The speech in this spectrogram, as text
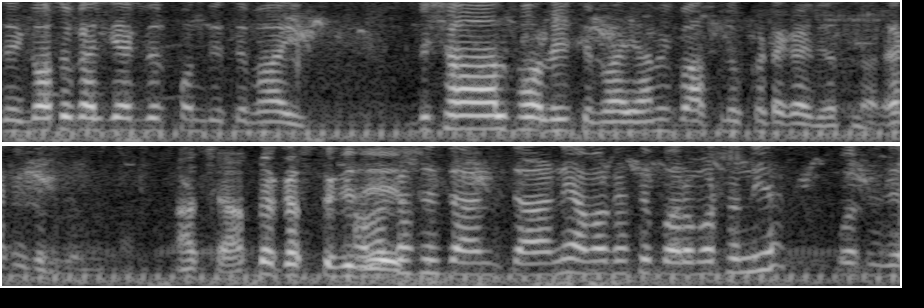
যে গতকালকে একজন ফোন দিয়েছে ভাই বিশাল ফল হয়েছে ভাই আমি পাঁচ লক্ষ টাকায় বেচলাম একই করে আচ্ছা আপনার কাছ থেকে যে আমার কাছে চারা- নিয়ে আমার কাছে পরামর্শ নিয়ে বলছে যে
